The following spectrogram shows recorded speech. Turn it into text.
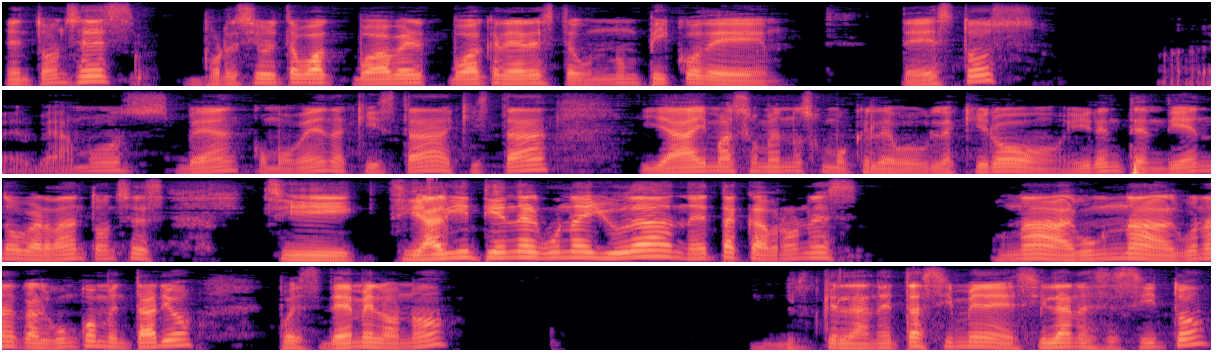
Entonces, por decir ahorita voy a, voy a ver, voy a crear este un, un pico de, de estos. A ver, veamos, vean, como ven, aquí está, aquí está. Ya hay más o menos como que le, le, quiero ir entendiendo, ¿verdad? Entonces, si, si alguien tiene alguna ayuda, neta, cabrones, una, alguna, alguna, algún comentario, pues démelo, ¿no? Que la neta sí me, sí la necesito.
